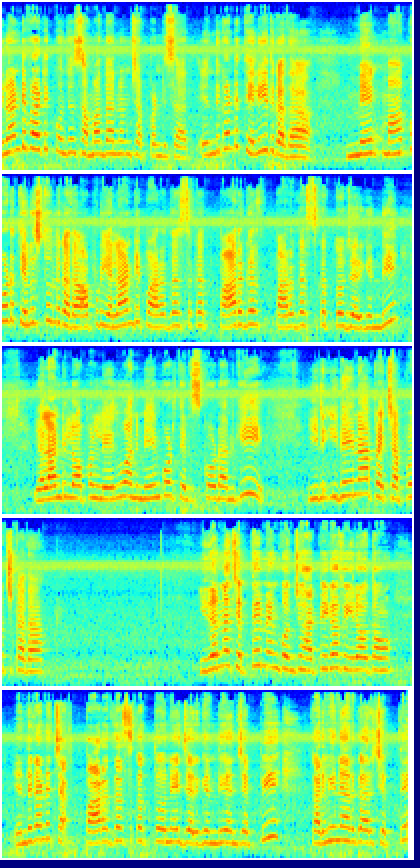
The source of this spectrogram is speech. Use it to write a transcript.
ఇలాంటి వాటికి కొంచెం సమాధానం చెప్పండి సార్. ఎందుకంటే తెలియదు కదా. మే మాకు కూడా తెలుస్తుంది కదా అప్పుడు ఎలాంటి పారదర్శక పారగ పారదర్శకతతో జరిగింది ఎలాంటి లోపం లేదు అని మేము కూడా తెలుసుకోవడానికి ఇది ఇదైనా చెప్పొచ్చు కదా. ఇదన్నా చెప్తే మేము కొంచెం హ్యాపీగా ఫీల్ అవుతాం. ఎందుకంటే చ పారదర్శకతతోనే జరిగింది అని చెప్పి కన్వీనర్ గారు చెప్తే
